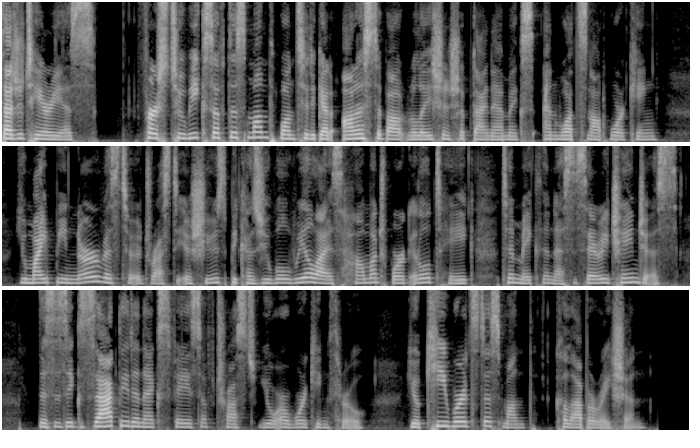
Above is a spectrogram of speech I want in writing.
Sagittarius. First two weeks of this month want you to get honest about relationship dynamics and what's not working. You might be nervous to address the issues because you will realize how much work it'll take to make the necessary changes. This is exactly the next phase of trust you are working through. Your keywords this month collaboration.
